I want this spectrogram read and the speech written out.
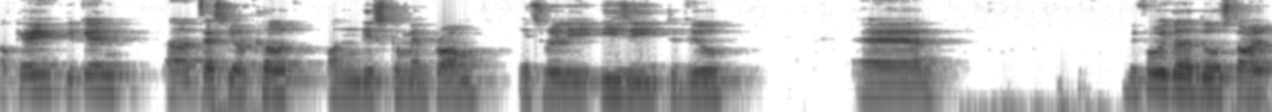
okay you can uh, test your code on this command prompt. It's really easy to do. And before we're gonna do start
